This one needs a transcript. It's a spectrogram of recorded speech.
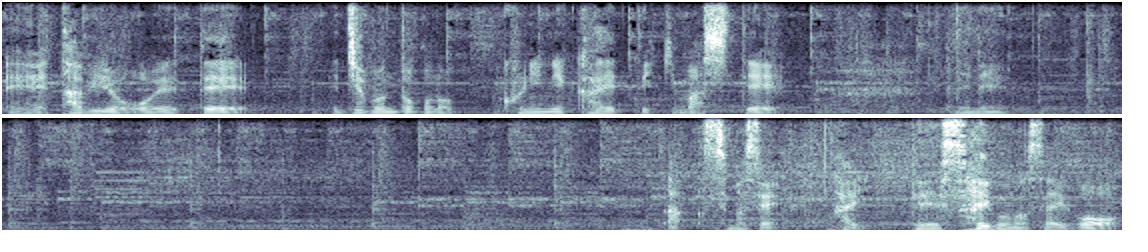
えー、旅を終えて、自分とこの国に帰ってきまして、でね、あ、すいません。はい。で、最後の最後、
